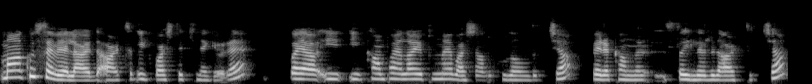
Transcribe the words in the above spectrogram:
makul seviyelerde artık ilk baştakine göre. Bayağı iyi, iyi kampanyalar yapılmaya başlandı kullanıldıkça ve rakamlar sayıları da arttıkça.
